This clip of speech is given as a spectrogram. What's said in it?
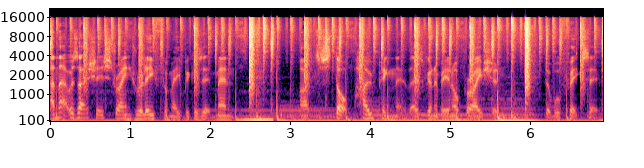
And that was actually a strange relief for me because it meant I have to stop hoping that there's going to be an operation that will fix it.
